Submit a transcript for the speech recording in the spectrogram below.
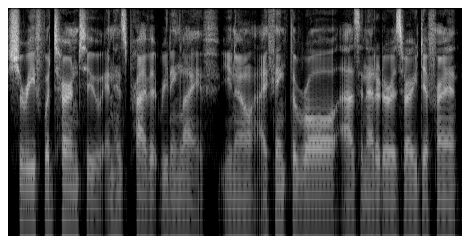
Charif would turn to in his private reading life. You know, I think the role as an editor is very different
